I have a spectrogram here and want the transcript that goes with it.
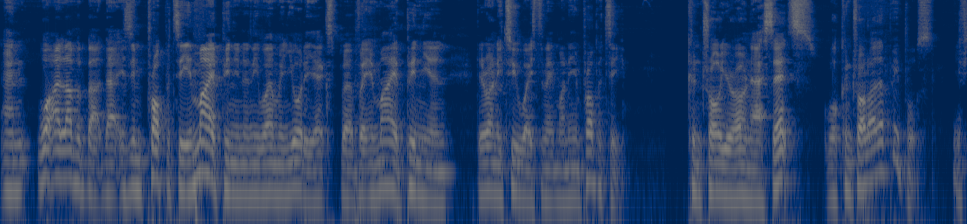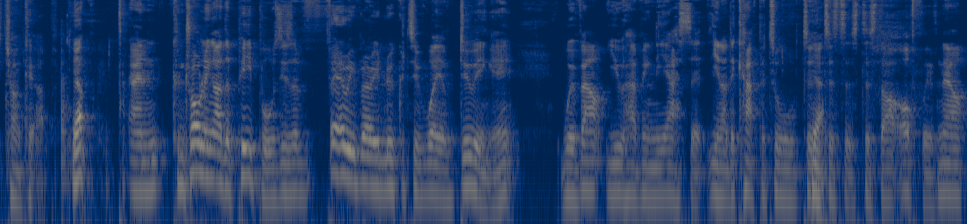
And what I love about that is in property, in my opinion anyway, I mean, you're the expert, but in my opinion, there are only two ways to make money in property control your own assets or control other people's if you chunk it up. yep And controlling other people's is a very, very lucrative way of doing it without you having the asset, you know, the capital to, Yeah. to, to, to start off with. Now,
